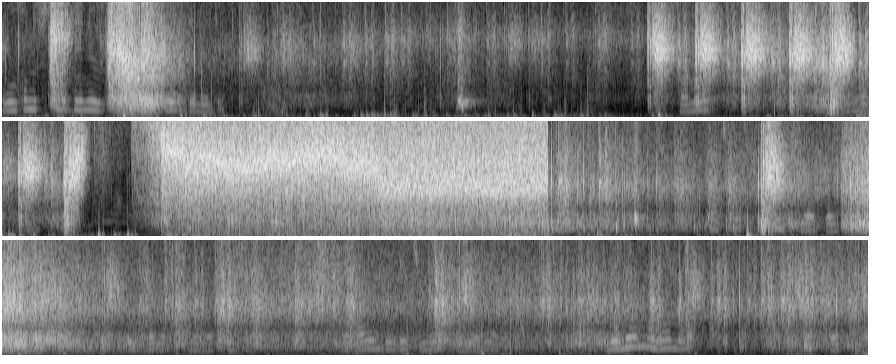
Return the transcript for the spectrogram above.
Bulgun üstüne deniyoruz. Şöyle denedik. Sana Bakalım burada kimler kullanıyor. Görüyor musun lan o? Bekle.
